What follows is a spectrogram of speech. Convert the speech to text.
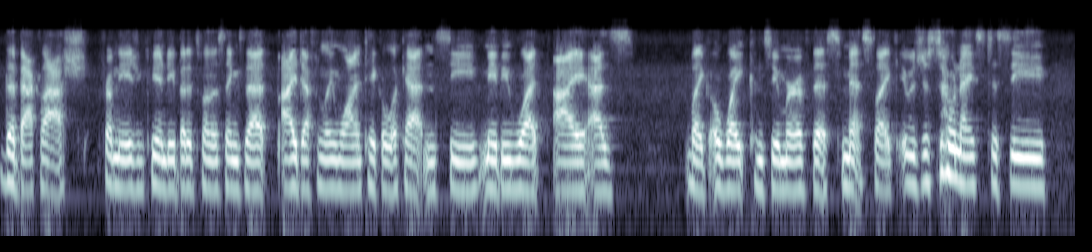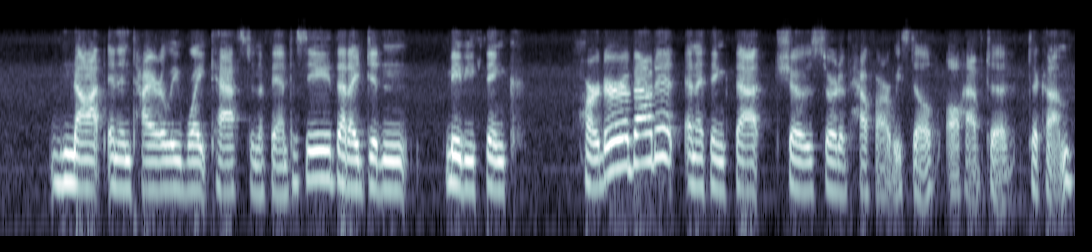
the backlash from the Asian community. But it's one of those things that I definitely want to take a look at and see maybe what I as like a white consumer of this miss. Like it was just so nice to see not an entirely white cast in a fantasy that I didn't maybe think harder about it and I think that shows sort of how far we still all have to to come.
